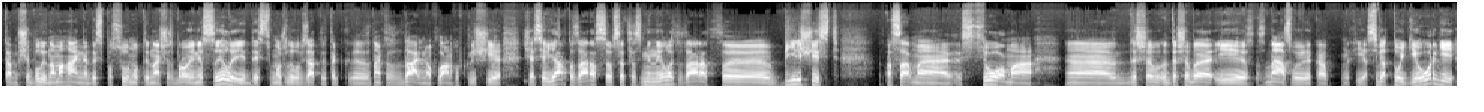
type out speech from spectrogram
там ще були намагання десь посунути наші збройні сили і десь можливо взяти так, е, знаєте, з дальнього флангу в кліщі часів яр, то зараз все це змінилось. Зараз е, більшість, а саме сьома. е, ДШ- ДШБ і з назвою, яка в них є Святой Георгій.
